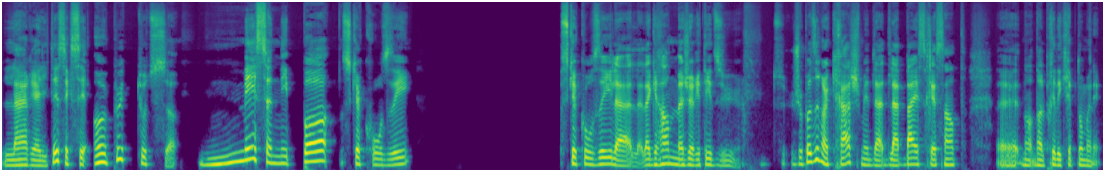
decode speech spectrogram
La réalité c'est que c'est un peu tout ça, mais ce n'est pas ce que causé ce que causé la, la, grande majorité du, je veux pas dire un crash, mais de la, baisse récente euh, dans, le prix des crypto-monnaies.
